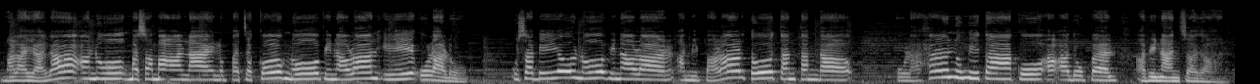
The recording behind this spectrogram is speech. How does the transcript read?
Malayala ano masamaanay no patsakong no pinaulan i ulalo. Usabiyo no pinaulan ami paral to tantanda ulahan numita ko aadopan abinansadan.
